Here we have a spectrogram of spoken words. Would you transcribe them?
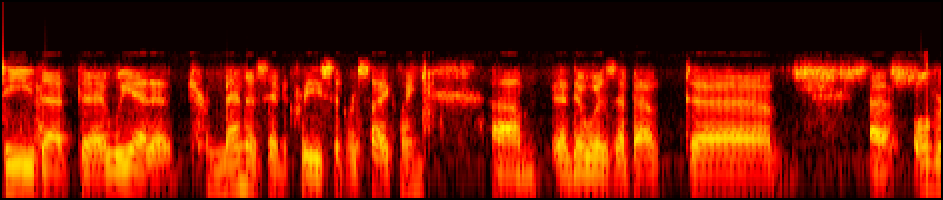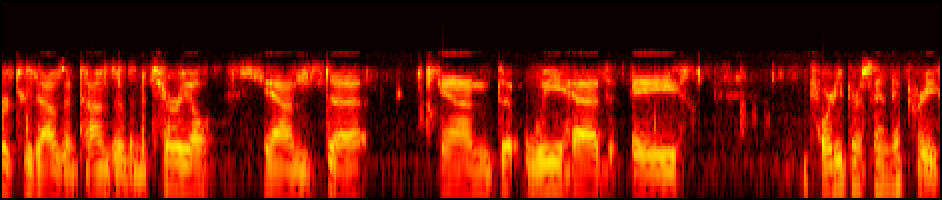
see that uh, we had a tremendous increase in recycling. Um, there was about uh, uh over 2,000 tons of the material, and uh, and we had a 40% increase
